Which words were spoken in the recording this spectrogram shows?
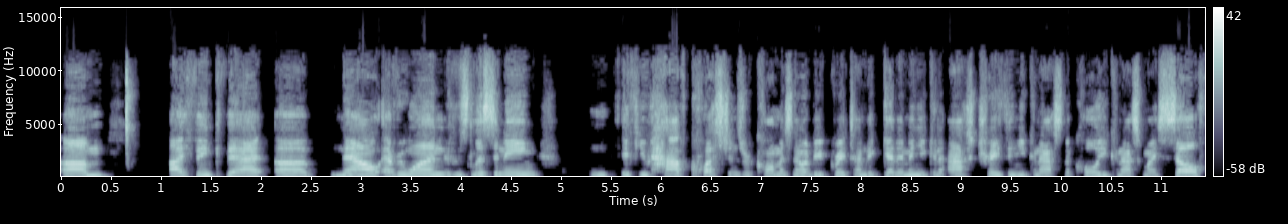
Um, I think that uh, now everyone who's listening, if you have questions or comments, now would be a great time to get them in. You can ask Trathen, you can ask Nichole, you can ask myself.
